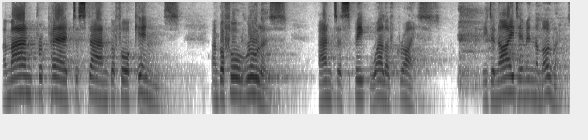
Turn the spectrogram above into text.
a man prepared to stand before kings and before rulers and to speak well of Christ. He denied him in the moment,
